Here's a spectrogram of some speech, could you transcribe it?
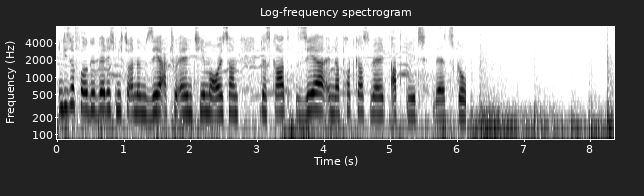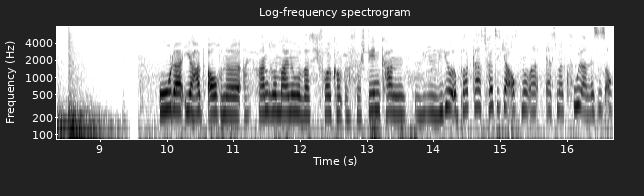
In dieser Folge werde ich mich zu einem sehr aktuellen Thema äußern, das gerade sehr in der Podcast-Welt abgeht. Let's go! Oder ihr habt auch eine andere Meinung, was ich vollkommen verstehen kann. Video-Podcast hört sich ja auch mal erstmal cool an. Es ist auch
